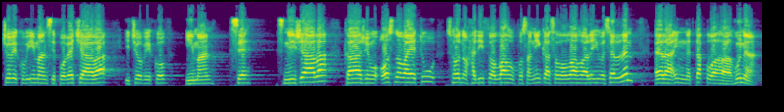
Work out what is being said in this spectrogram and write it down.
čovjekov iman se povećava i čovjekov iman se snižava. Kažemo osnova je tu shodno hadithu Allahu poslanika sallallahu alaihi wa sallam ela inna taqwaha huna.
